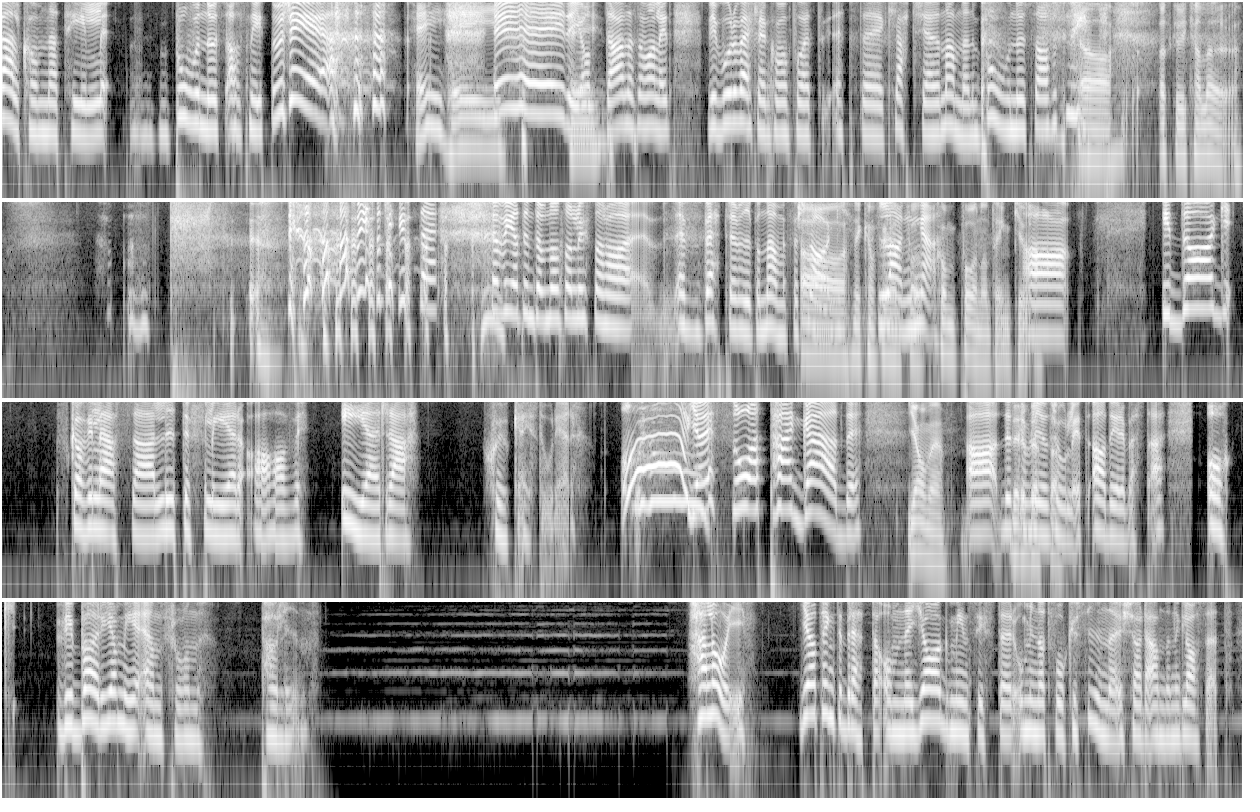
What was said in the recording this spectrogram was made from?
Välkomna till bonusavsnitt nummer tre! Hej, hej! hej, hej! Det är jag. Danne som vanligt. Vi borde verkligen komma på ett, ett eh, klatschigare namn än bonusavsnitt. Ja, vad ska vi kalla det då? jag, vet inte, jag vet inte om någon som lyssnar har, är bättre än vi på namnförslag. Ja, ni kan få hjälpa Langa. oss, kom på någonting kul. Ja. Idag ska vi läsa lite fler av era sjuka historier. Oh, jag är så taggad! Jag med. Ja, det Det ska det bli bästa. otroligt. Ja, det är det bästa. Och vi börjar med en från Pauline. Halloj! Jag tänkte berätta om när jag, min syster och mina två kusiner körde anden i glaset.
